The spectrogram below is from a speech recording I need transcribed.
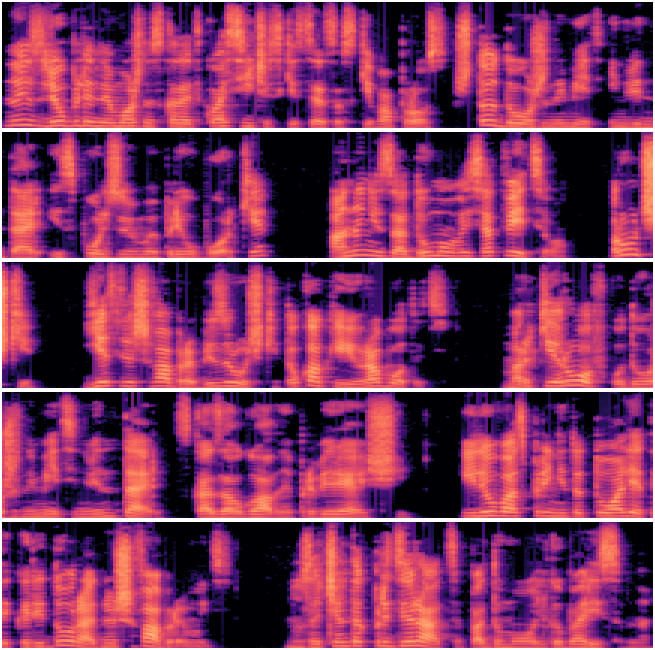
Но излюбленный, можно сказать, классический сессовский вопрос, что должен иметь инвентарь, используемый при уборке, она, не задумываясь, ответила. Ручки. Если швабра без ручки, то как ею работать? Маркировку должен иметь инвентарь, сказал главный проверяющий. Или у вас принято туалет и коридоры одной шваброй мыть? Но зачем так придираться, подумала Ольга Борисовна.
